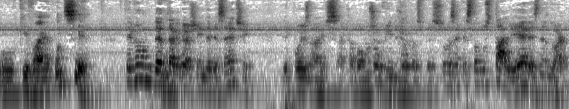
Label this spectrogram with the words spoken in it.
o que vai acontecer. Teve um detalhe que eu achei interessante, depois nós acabamos ouvindo de outras pessoas, a questão dos talheres, né, Eduardo?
